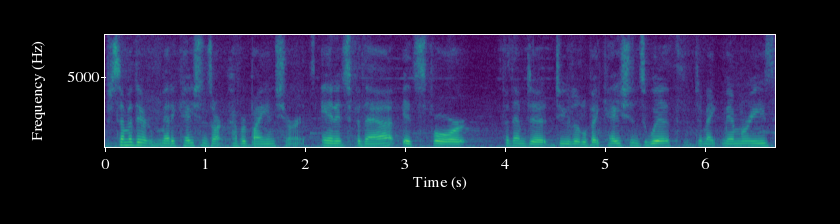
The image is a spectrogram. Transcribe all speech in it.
Some of their medications aren't covered by insurance, and it's for that. It's for for them to do little vacations with, to make memories.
